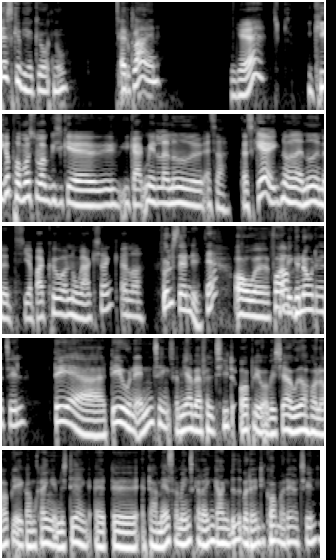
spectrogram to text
det skal vi have gjort nu. Er du klar, Anne? Ja. I kigger på mig, som om vi skal øh, i gang med et eller andet... Øh, altså, der sker ikke noget andet, end at jeg bare køber nogle aktier, ikke? Eller... Fuldstændig. Ja. Og øh, for at Hvor- vi kan nå dertil, det er, det er jo en anden ting, som jeg i hvert fald tit oplever, hvis jeg er ude og holde oplæg omkring investering, at, øh, at der er masser af mennesker, der ikke engang ved, hvordan de kommer dertil.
